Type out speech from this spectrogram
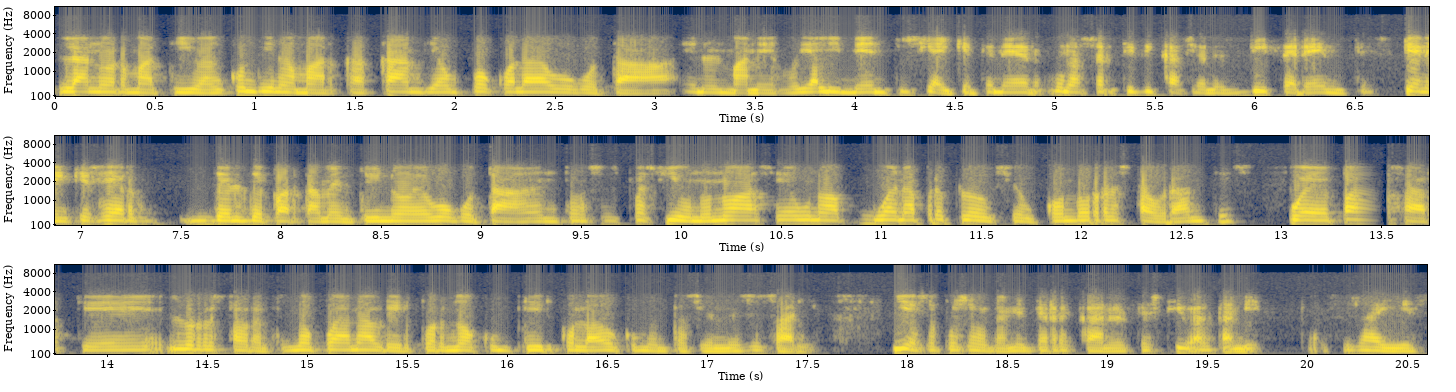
la normativa en Cundinamarca cambia un poco a la de Bogotá en el manejo de alimentos y hay que tener unas certificaciones diferentes. Tienen que ser del departamento y no de Bogotá. Entonces, pues si uno no hace una buena preproducción con los restaurantes, puede pasar que los restaurantes no puedan abrir por no cumplir con la documentación necesaria. Y eso pues obviamente recae en el festival también. Entonces ahí es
